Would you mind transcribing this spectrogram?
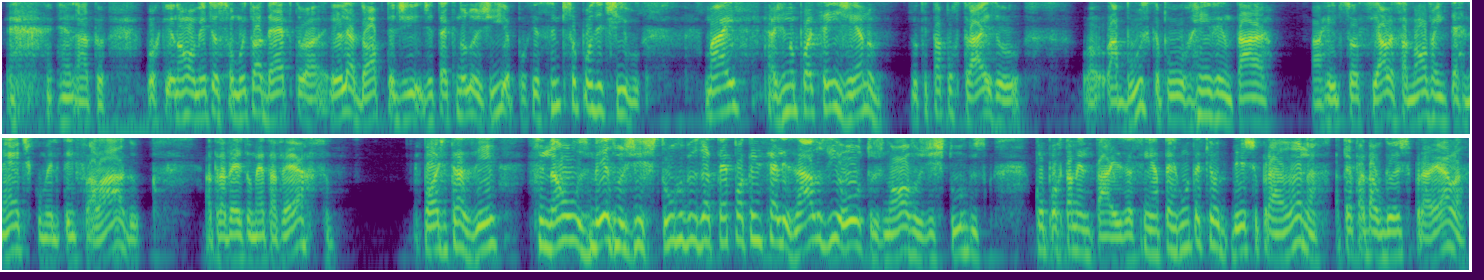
Renato, porque normalmente eu sou muito adepto, a, ele adopta de, de tecnologia, porque sempre sou positivo. Mas a gente não pode ser ingênuo do que está por trás, o, a busca por reinventar a rede social, essa nova internet, como ele tem falado, através do metaverso, pode trazer, se não os mesmos distúrbios, até potencializá-los e outros novos distúrbios comportamentais. Assim, a pergunta que eu deixo para Ana, até para dar o gancho para ela,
